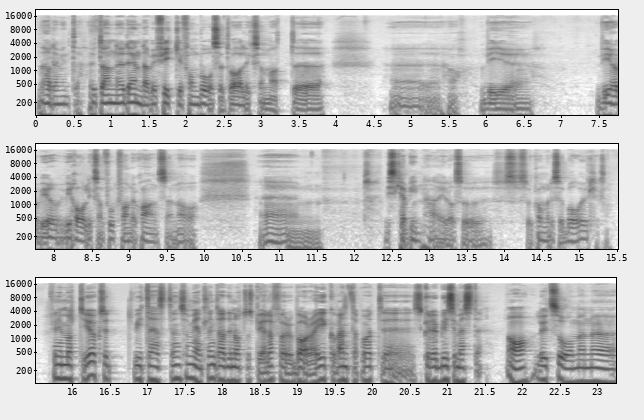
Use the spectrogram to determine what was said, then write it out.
det hade vi inte. Utan det enda vi fick ifrån båset var liksom att eh, eh, ja, vi, eh, vi, har, vi, vi har liksom fortfarande chansen och eh, vi ska vinna här idag så, så kommer det se bra ut liksom. För ni mötte ju också Vita Hästen som egentligen inte hade något att spela för och bara gick och väntade på att det skulle bli semester. Ja, lite så men eh,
